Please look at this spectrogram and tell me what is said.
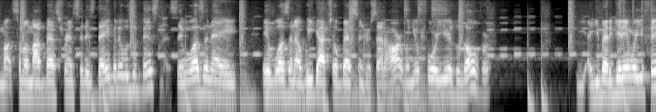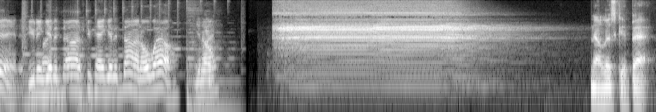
my, some of my best friends to this day. But it was a business. It wasn't a. It wasn't a. We got your best interest at heart. When your four years was over, you better get in where you fit in. If you didn't right. get it done, if you can't get it done, oh well. You know. Right. Now let's get back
